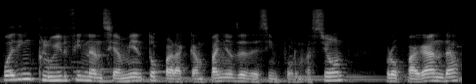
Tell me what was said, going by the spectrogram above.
puede incluir financiamiento para campañas de desinformación, propaganda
